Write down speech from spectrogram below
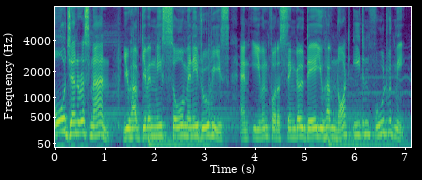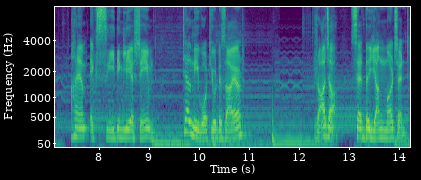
O generous man, you have given me so many rubies, and even for a single day you have not eaten food with me. I am exceedingly ashamed. Tell me what you desire. Raja, said the young merchant,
